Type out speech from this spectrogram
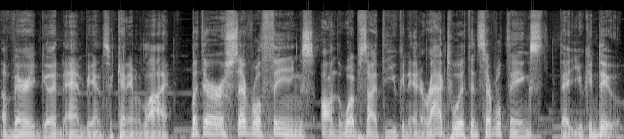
a, a, very good ambience. I can't even lie. But there are several things on the website that you can interact with and several things that you can do.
